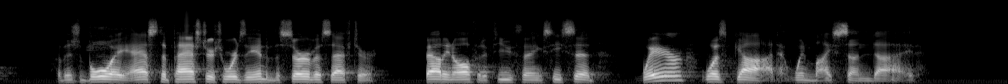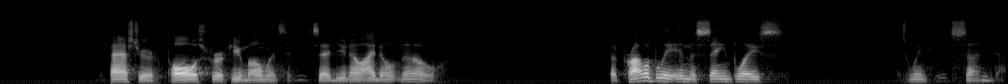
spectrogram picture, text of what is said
of his boy, asked the pastor towards the end of the service after spouting off at a few things. He said, Where was God when my son died? The pastor paused for a few moments and he said, You know, I don't know. But probably in the same place as when his son died.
